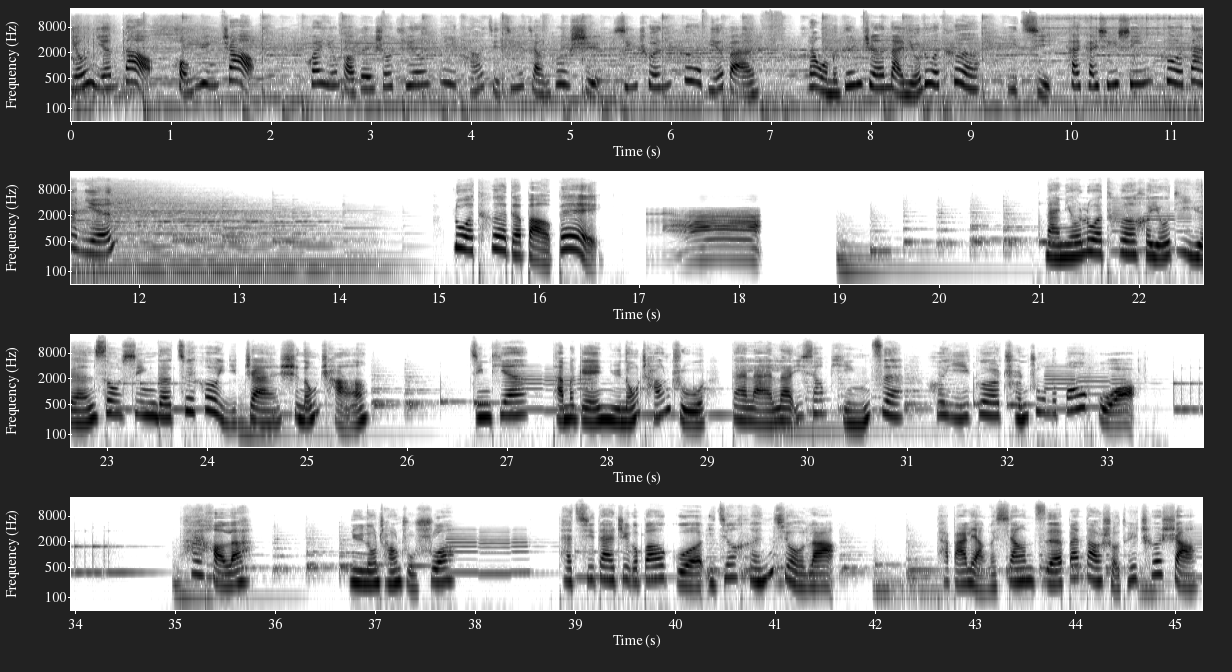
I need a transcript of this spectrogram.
牛年到，鸿运照。欢迎宝贝收听蜜桃姐姐讲故事新春特别版，让我们跟着奶牛洛特一起开开心心过大年。洛特的宝贝，奶牛洛特和邮递员送信的最后一站是农场。今天，他们给女农场主带来了一箱瓶子和一个沉重的包裹。太好了，女农场主说，她期待这个包裹已经很久了。她把两个箱子搬到手推车上，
